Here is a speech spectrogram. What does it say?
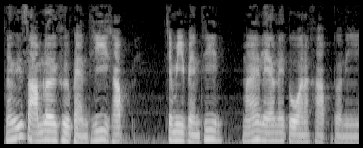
อย่างที่สามเลยคือแผนที่ครับ จะมีแผนที่มาให้แล้วในตัวนะครับ ตัวนี้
